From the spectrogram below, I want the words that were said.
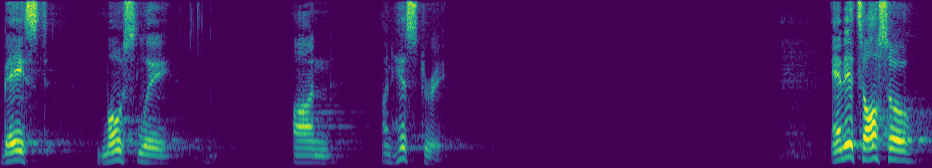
based mostly on, on history. And it's also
